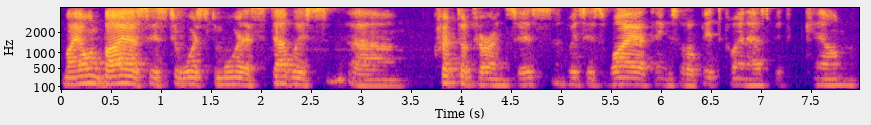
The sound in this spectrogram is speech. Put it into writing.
my own bias is towards the more established um, cryptocurrencies, which is why I think sort of Bitcoin has become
